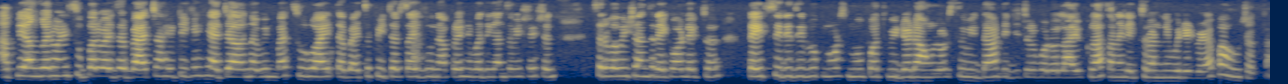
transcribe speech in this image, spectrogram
आपली अंगणवाडी सुपरवायझर बॅच आहे ठीक आहे. ह्याच्या नवीन बॅच सुरू आहे त्या बॅचचं फीचर्स आहे जुन्या प्रश्नपत्रिकांचं विश्लेषण सर्व विषयांचं record lecture test series e book notes मोफत व्हिडिओ डाउनलोड सुविधा डिजिटल बोर्ड लाईव्ह क्लास आणि लेक्चर अनलिमिटेड वेळा पाहू शकता.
